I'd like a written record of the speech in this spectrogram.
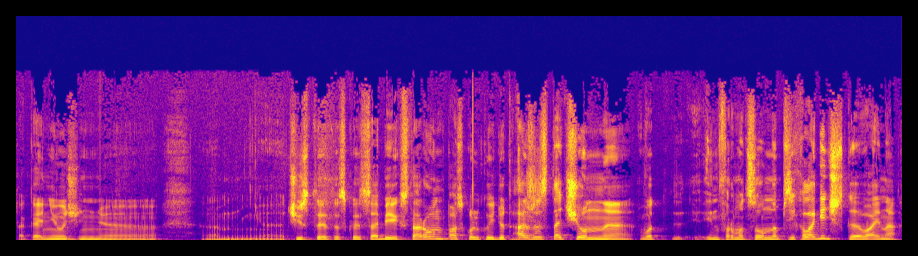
такая не очень э, чистая, так сказать, с обеих сторон, поскольку идет ожесточенная вот информационно-психологическая война,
